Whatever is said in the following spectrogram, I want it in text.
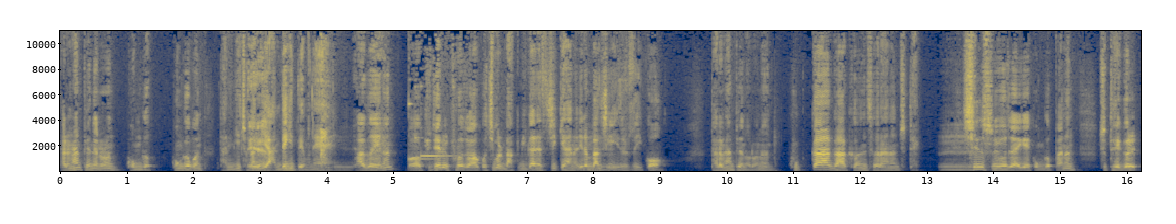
다른 한편으로는 공급. 공급은 단기, 초단기에 예. 안 되기 때문에 과거에는 뭐 규제를 풀어줘갖고 집을 막 민간에서 짓게 하는 이런 방식이 있을 수 있고 다른 한편으로는 국가가 건설하는 주택, 실수요자에게 공급하는 주택을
